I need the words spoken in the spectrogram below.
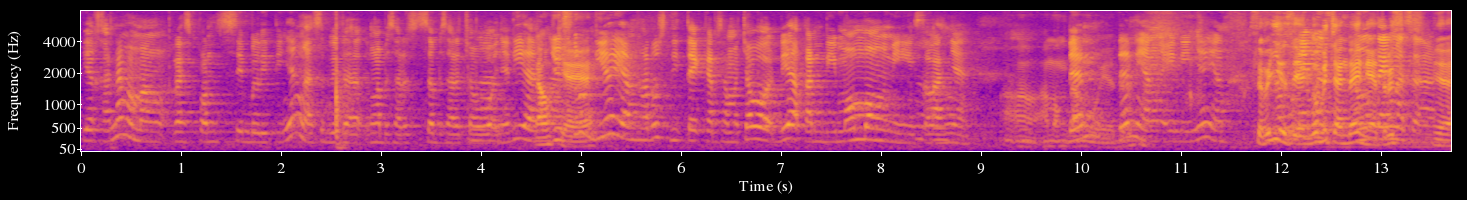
Ya karena memang responsibility-nya nggak sebesar nggak besar sebesar cowoknya dia. Oke. Justru dia yang harus di take care sama cowok. Dia akan dimomong nih setelahnya. Heeh, among Dan kamu ya. dan terus. yang ininya yang serius ya, gue bercandain ya terus. ah. Ya.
